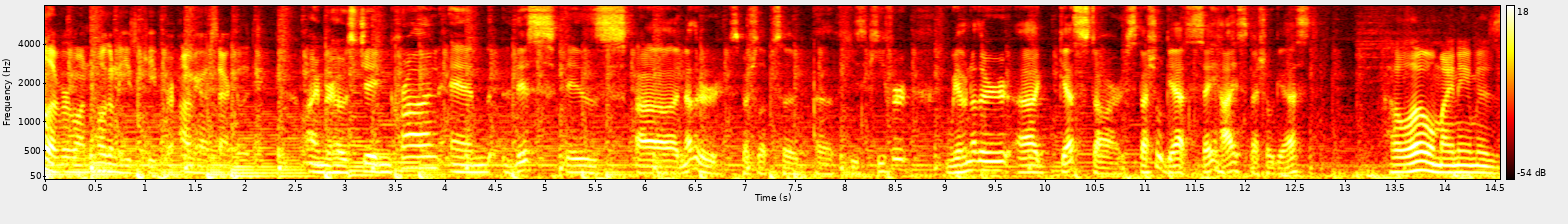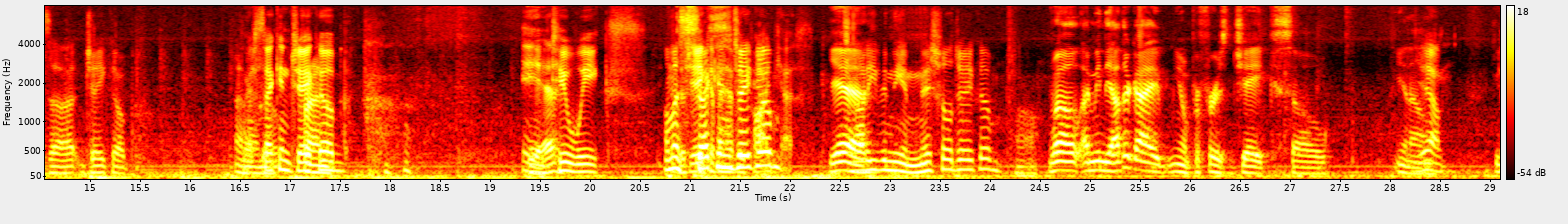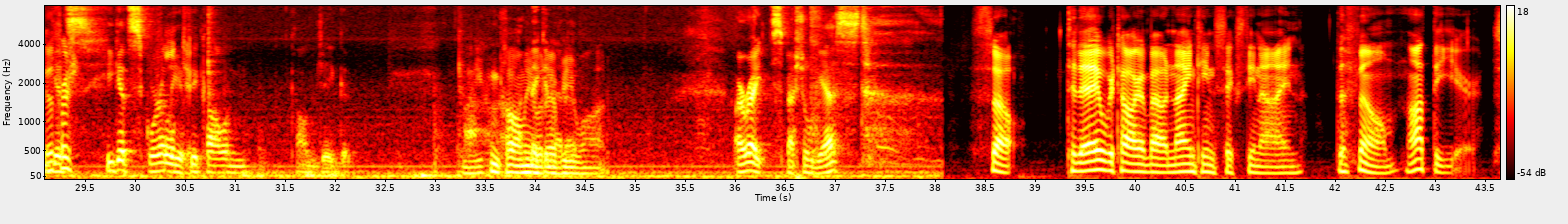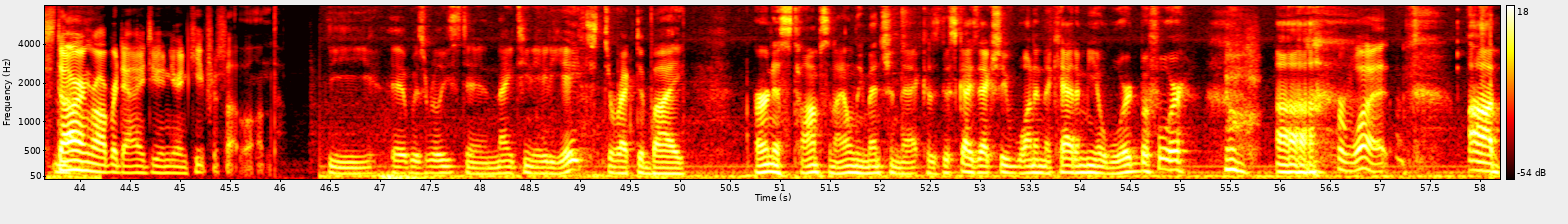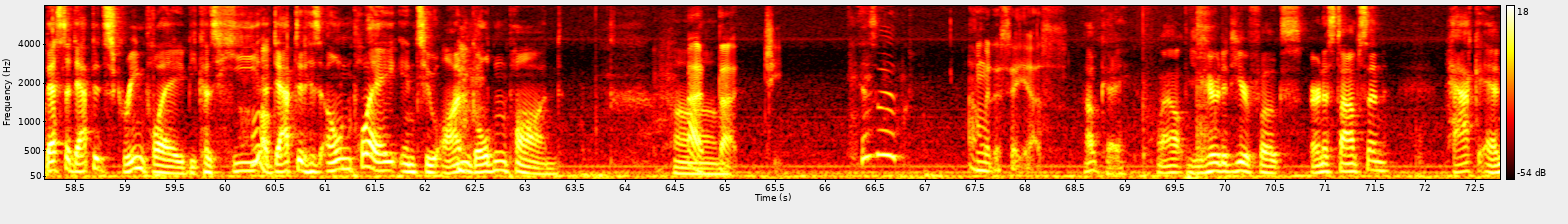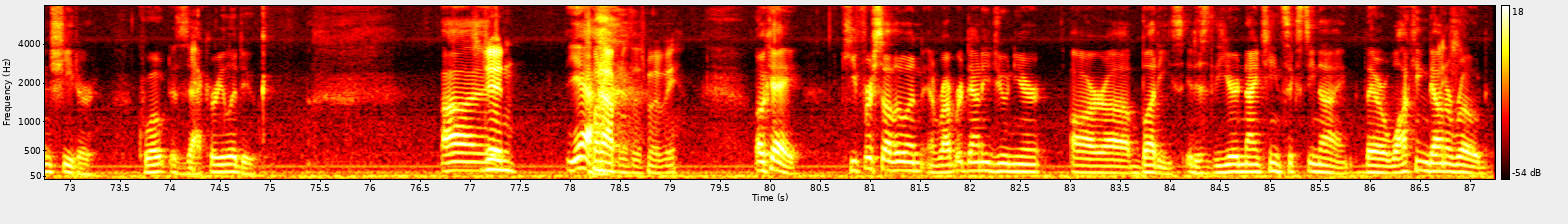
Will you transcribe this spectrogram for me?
Hello, everyone. Welcome to He's a Kiefer. I'm your host, Zach Duke. I'm your host, Jaden Cron, and this is uh, another special episode of He's a Kiefer. We have another uh, guest star, special guest. Say hi, special guest. Hello, my name is uh, Jacob. Our second. Jacob in Yeah. two weeks. I'm a The second Jacob. Podcast. Yeah. Not even the initial Jacob. Oh. Well, I mean, the other guy, you know, prefers Jake, so you know, Yeah. He The gets first he gets squirrely if you call him call him Jacob. you can call I'm me whatever you want. All right, special guest. So, today we're talking about 1969, the film, not the year, starring Robert Downey Jr. and Kiefer Sutherland. The it was released in 1988, directed by Ernest Thompson. I only mentioned that because this guy's actually won an Academy Award before. Uh, For what? uh, best adapted screenplay because he Huh. adapted his own play into On Golden Pond. Um, that cheap. is it? I'm going to say yes. Okay. Well, you heard it here, folks. Ernest Thompson, hack and cheater. Quote Zachary Leduc. Uh, Jaden, yeah. what happened to this movie? Okay, Kiefer Sutherland and Robert Downey Jr. are uh, buddies. It is the year 1969. They are walking down a road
